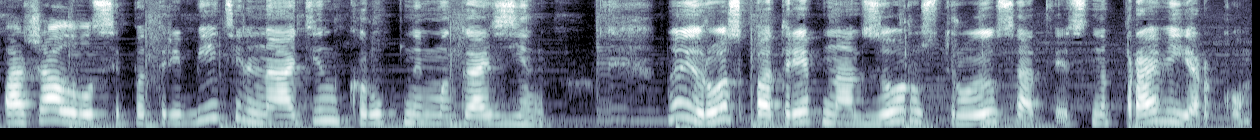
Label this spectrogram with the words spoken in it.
Пожаловался потребитель на один крупный магазин. Ну и Роспотребнадзор устроил, соответственно, проверку.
